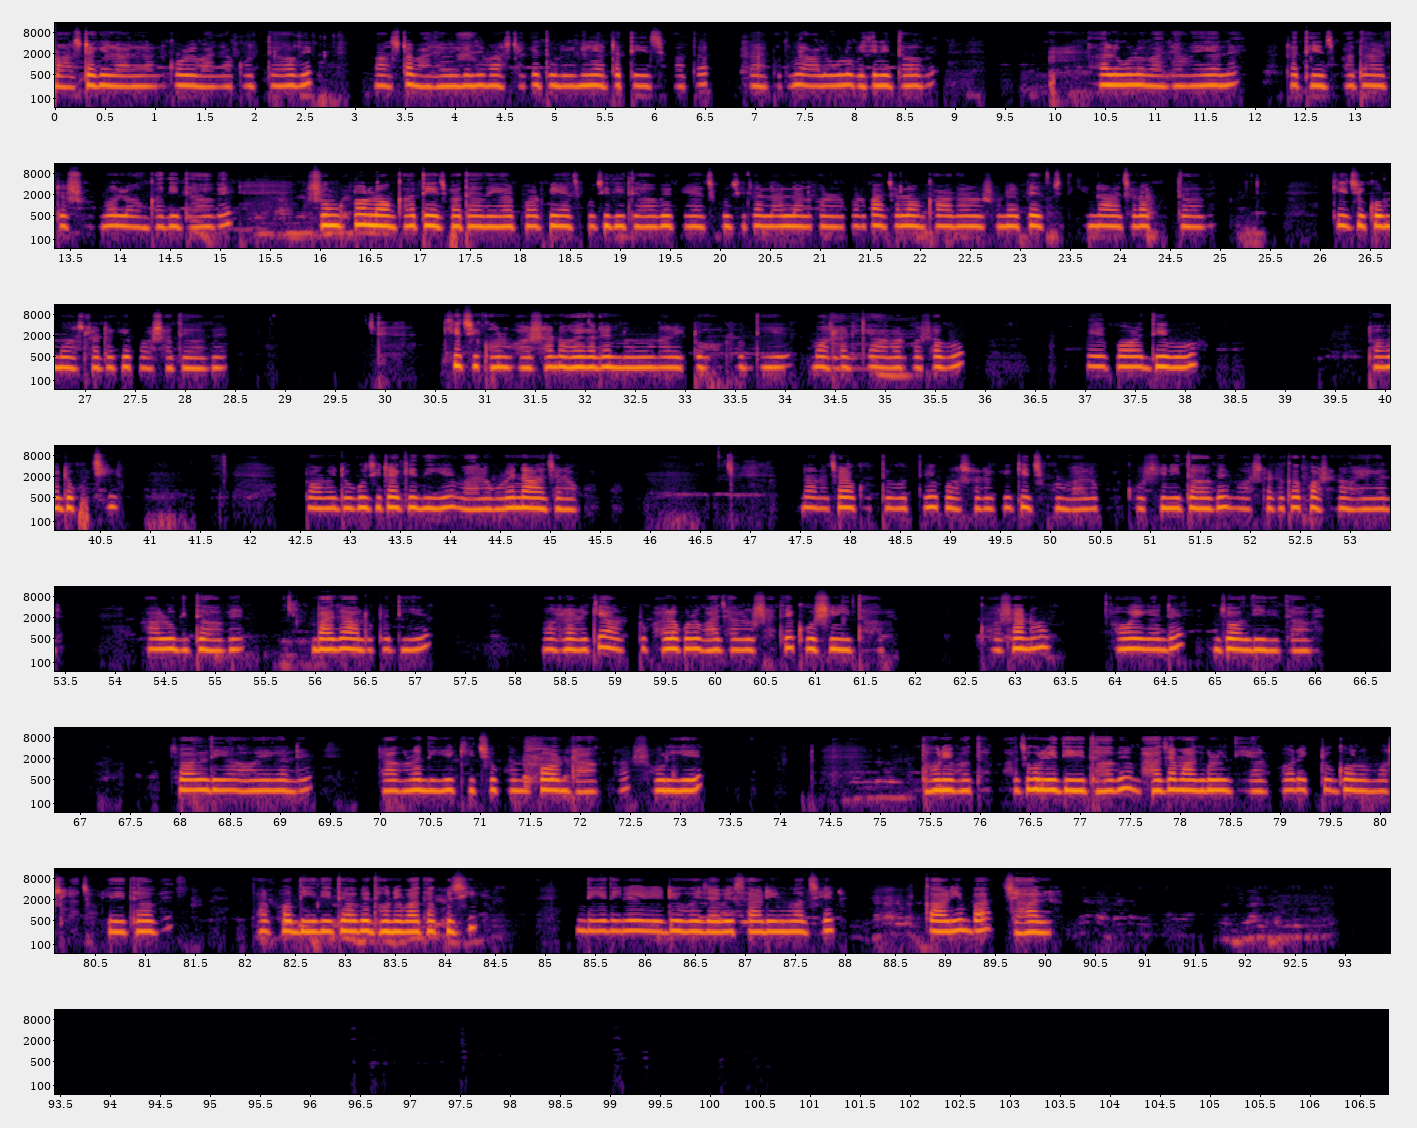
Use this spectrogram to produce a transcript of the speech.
মাছটাকে লাল লাল করে ভাজা করতে হবে। মাছটা ভাজা হয়ে গেলে মাছটাকে তুলে নিয়ে একটা তেজপাতা প্রথমে আলুগুলো ভেজে নিতে হবে। আলুগুলো ভাজা হয়ে গেলে একটা তেজপাতা আর একটা শুকনো লঙ্কা দিতে হবে। শুকনো লঙ্কা, তেজপাতা দেওয়ার পর পেঁয়াজ কুচি দিতে হবে। পেঁয়াজ কুচিটা লাল লাল করার পর কাঁচা লঙ্কা, আদা, রসুনের পেস্ট দিয়ে নাড়াচাড়া করতে হবে। কিছুক্ষণ মশলাটাকে কষাতে হবে। কিছুক্ষণ কষানো হয়ে গেলে নুন আর একটু হলুদ দিয়ে মশলাটাকে আবার কষাবো। এরপর দেব টমেটো কুচি। টমেটো কুচিটাকে দিয়ে ভালো করে নাড়াচাড়া করব। নাড়াচাড়া করতে করতে মশলাটাকে কিছুক্ষণ ভালো করে কষিয়ে নিতে হবে। মশলাটাকে কষানো হয়ে গেলে আলু দিতে হবে। ভাজা আলুটা দিয়ে মশলাটাকে আর একটু ভালো করে ভাজা আলুর সাথে কষিয়ে নিতে হবে। কষানো হয়ে গেলে জল দিয়ে দিতে হবে। জল দেওয়া হয়ে গেলে ঢাকনা দিয়ে কিছুক্ষণ পর ঢাকনা সরিয়ে ধনে পাতা মাছগুলি দিয়ে দিতে হবে। ভাজা মাছগুলি দেওয়ার পর একটু গরম মশলা ছড়িয়ে দিতে হবে। তারপর দিয়ে দিতে হবে ধনে পাতা কুচি। দিয়ে দিলেই রেডি হয়ে যাবে শাড়ি মাছের কারি বা ঝাল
